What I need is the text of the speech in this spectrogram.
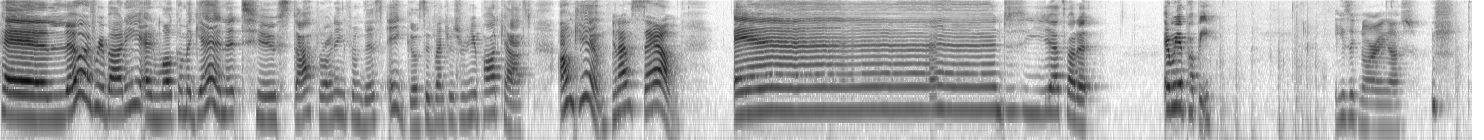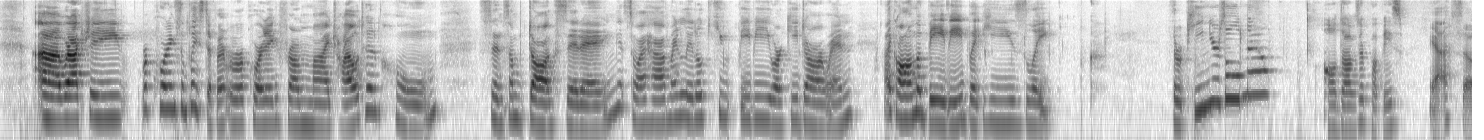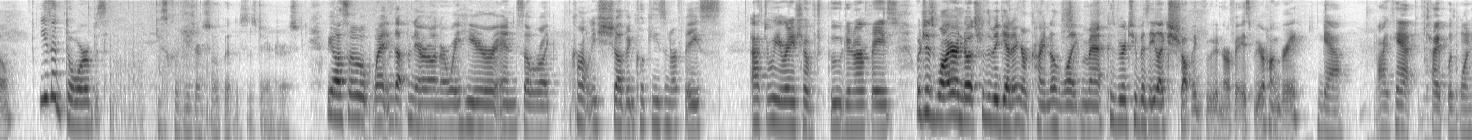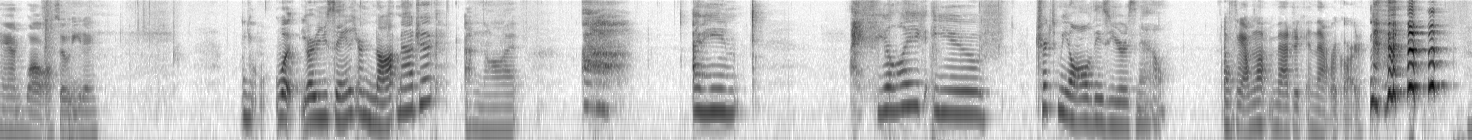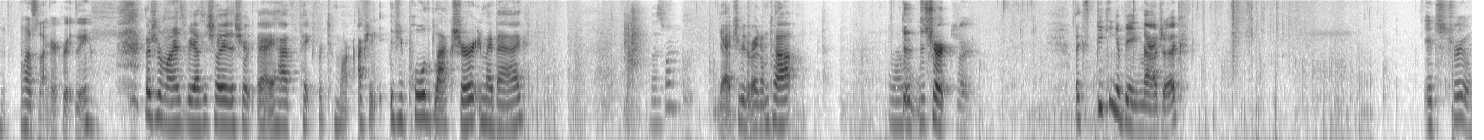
Hello, everybody, and welcome again to Stop Running from This, a Ghost Adventures Review podcast. I'm Kim, And I'm Sam. and yeah, that's about it. And we have Puppy. He's ignoring us. Uh, we're actually recording someplace different. We're recording from my childhood home since I'm dog sitting. So I have my little cute baby Yorkie Darwin. I call him a baby, but he's like 13 years old now. All dogs are puppies. Yeah, so he's adorbs. These cookies are so good. This is dangerous. We also went and got Panera on our way here, and so we're like currently shoving cookies in our face. After we already shoved food in our face. Which is why our notes for the beginning are kind of like meh, because we were too busy like shoving food in our face. We were hungry. Yeah. I can't type with one hand while also eating. You, what are you saying that you're not magic? I'm not. I mean, I feel like you've tricked me all of these years now. Okay, I'm not magic in that regard. Let's not get crazy. Which reminds me, I have to show you the shirt that I have picked for tomorrow. Actually, if you pull the black shirt in my bag, This one? yeah, it should be right on top. The, the shirt. Sure. Like, speaking of being magic, It's true.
